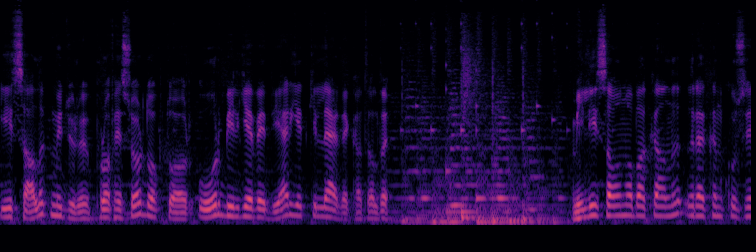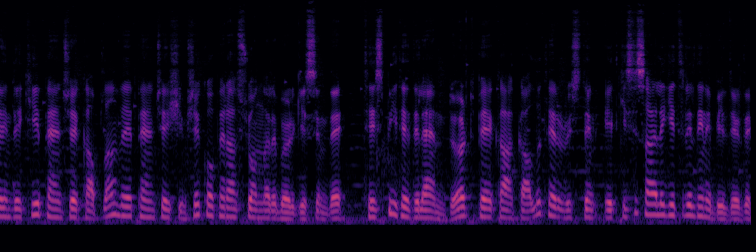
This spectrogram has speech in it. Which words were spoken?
İl Sağlık Müdürü Profesör Doktor Uğur Bilge ve diğer yetkililer de katıldı. Milli Savunma Bakanlığı Irak'ın kuzeyindeki Pençe Kaplan ve Pençe Şimşek operasyonları bölgesinde tespit edilen 4 PKK'lı teröristin etkisiz hale getirildiğini bildirdi.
